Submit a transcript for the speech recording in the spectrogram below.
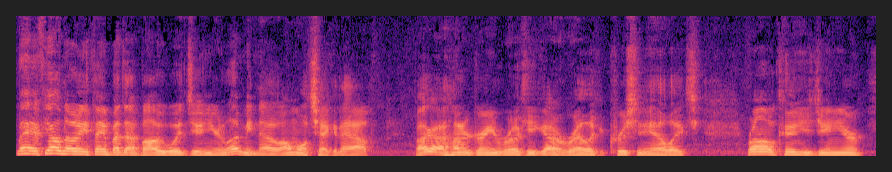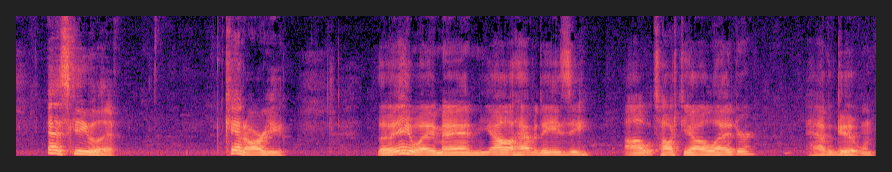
man, if y'all know anything about that Bobby Witt Jr., let me know. I'm gonna check it out. I got a Hunter Greene rookie, got a relic of Christian Yelich, Ronald Acuna Jr., and ski lift. Can't argue. So anyway, man, y'all have it easy. I will talk to y'all later. Have a good one.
